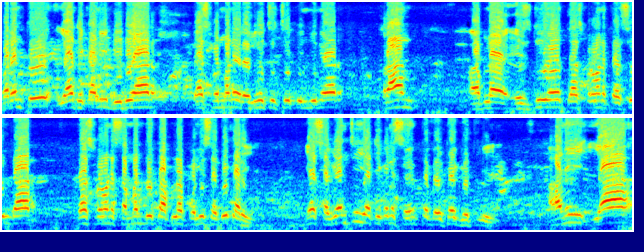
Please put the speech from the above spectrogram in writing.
परंतु या ठिकाणी डी डी आर त्याचप्रमाणे रेल्वेचे चीफ इंजिनियर प्रांत आपला एस डी ओ त्याचप्रमाणे तहसीलदार त्याचप्रमाणे संबंधित आपला पोलीस अधिकारी या सगळ्यांची या ठिकाणी संयुक्त बैठक घेतली. आणि या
